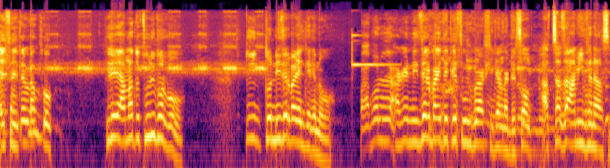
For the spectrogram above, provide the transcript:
এই সাইকেলটা ঠোক কিরে আমরা তো চুরি করব। তুই তোর নিজের বাড়ি থেকে নো। পাগল আগে নিজের বাড়ি থেকে চুরি করা শিখা লাগে চল। আচ্ছা যা আমি এখানে আছি।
